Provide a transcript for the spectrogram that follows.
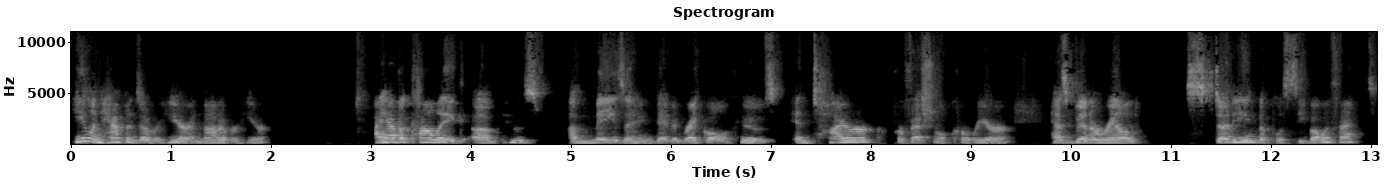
Healing happens over here and not over here. I have a colleague um, who's amazing, David Rakel, whose entire professional career has been around studying the placebo effect.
